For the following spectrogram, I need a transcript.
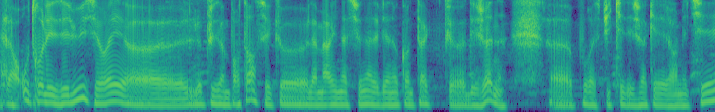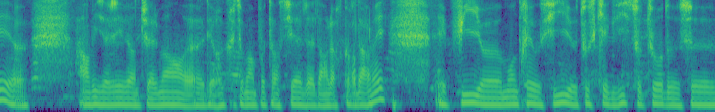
Alors, outre les élus, c'est vrai, euh, le plus important, c'est que la Marine nationale vienne au contact euh, des jeunes euh, pour expliquer déjà quel est leur métier, euh, envisager éventuellement des recrutements potentiels dans leur corps d'armée, et puis montrer aussi tout ce qui existe autour de ce,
